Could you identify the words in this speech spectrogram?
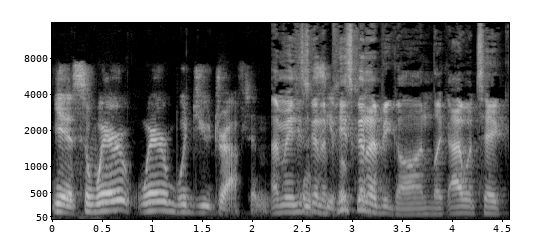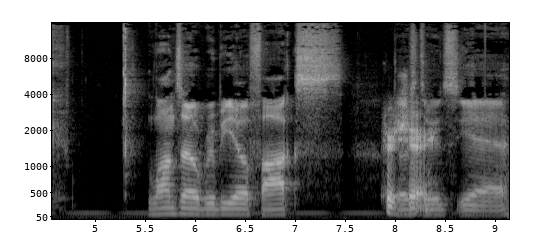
Yeah. So where where would you draft him? I mean, he's gonna he's gonna be gone. Like I would take Lonzo, Rubio, Fox, for those sure. dudes. Yeah,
